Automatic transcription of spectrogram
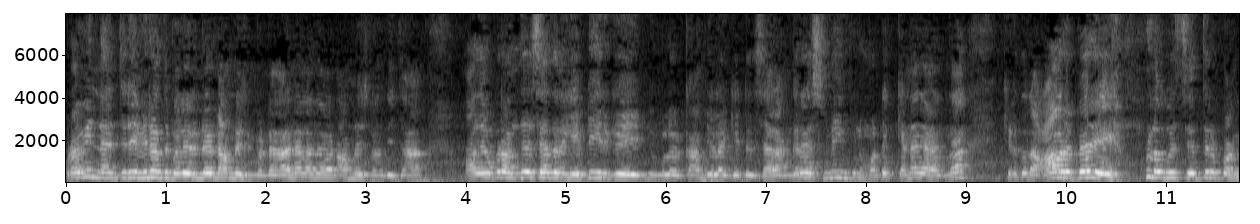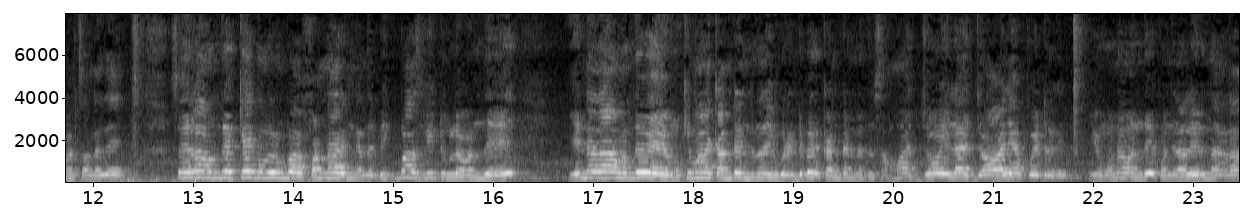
பிரவீன் நினச்சிட்டு வினோத் மேலே ரெண்டு வாட்டி நாமினேஷன் பண்ணிட்டேன் அதனால வந்து நாமினேஷன் வந்துச்சான் அதுக்கப்புறம் வந்து சேதனுக்கு எப்படி இருக்குது உங்களோட காமெடியெல்லாம் கேட்டது சார் அங்கே ஸ்விம்மிங் பூல் மட்டும் கிணறா இருந்தால் கிட்டத்தட்ட ஆறு பேர் எவ்வளோ போய் செத்துருப்பாங்கன்னு சொன்னது. ஸோ இதெல்லாம் வந்து கேட்கும்போது ரொம்ப ஃபன்னாக இருக்குங்க. அந்த பிக் பாஸ் வீட்டுக்குள்ளே வந்து என்னதான் வந்து முக்கியமான கண்டென்ட் இருந்தால் இவங்க ரெண்டு பேர் கண்டென்ட் வந்து செம்ம ஜோயிலாக ஜாலியாக போயிட்டுருக்கு. இவங்க இன்னும் வந்து கொஞ்ச நாள் இருந்தாங்கன்னா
